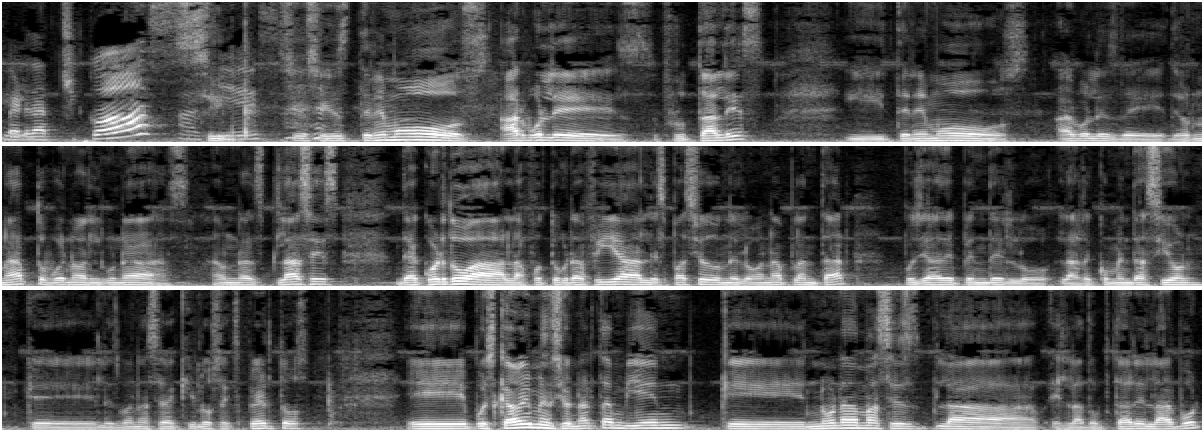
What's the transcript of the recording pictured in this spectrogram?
¿Verdad, chicos? Así sí, es. sí, así es. Tenemos árboles frutales y tenemos árboles de, de ornato, bueno, algunas, algunas clases. De acuerdo a la fotografía, al espacio donde lo van a plantar, pues ya depende lo, la recomendación que les van a hacer aquí los expertos. Eh, pues cabe mencionar también que no nada más es la, el adoptar el árbol,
